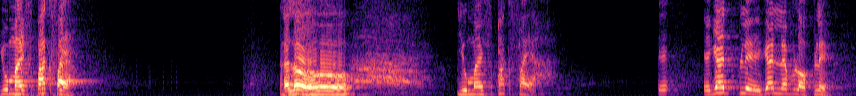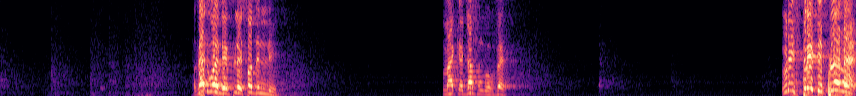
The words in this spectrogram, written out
You might spark fire. Hello. You might spark fire. You, you get play, you get level of play. You get when they play suddenly. Michael Jackson go first. Restrict the play, man.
